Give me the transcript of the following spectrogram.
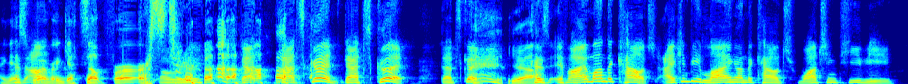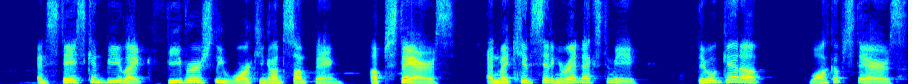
I guess 'Cause I'll- whoever gets up first. Oh, really? That that's good. That's good. That's good. yeah. Because if I'm on the couch, I can be lying on the couch watching TV, and Stace can be like feverishly working on something upstairs, and my kid's sitting right next to me. They will get up, walk upstairs,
